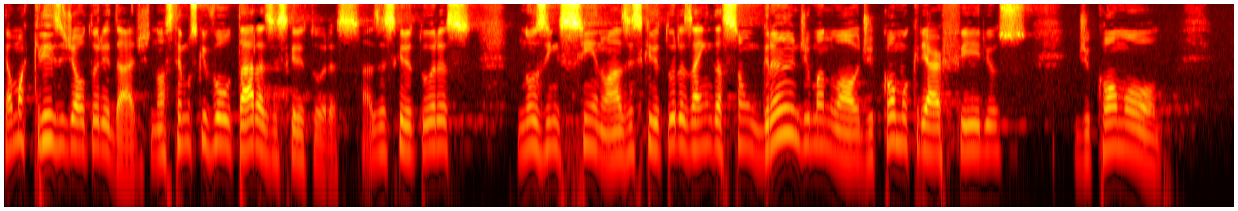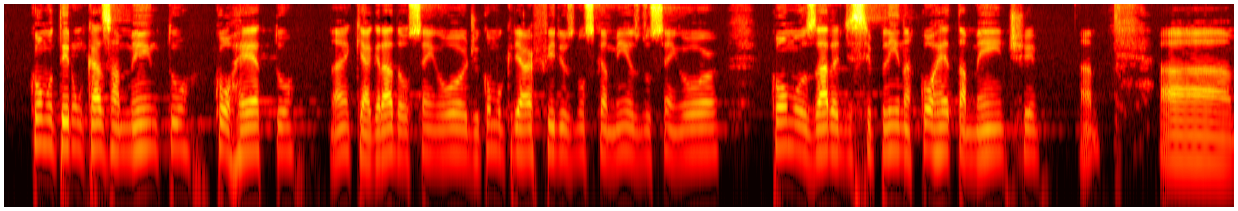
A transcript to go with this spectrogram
É uma crise de autoridade. Nós temos que voltar às Escrituras. As Escrituras nos ensinam, as Escrituras ainda são um grande manual de como criar filhos, de como, como ter um casamento correto, né, que agrada ao Senhor, de como criar filhos nos caminhos do Senhor, como usar a disciplina corretamente. Tá? A,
